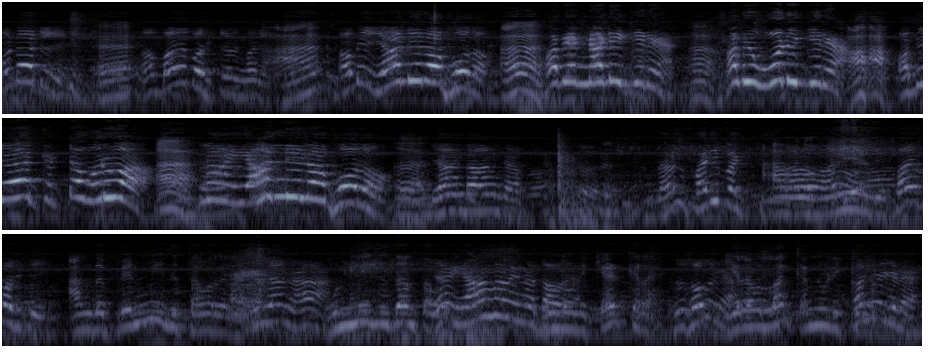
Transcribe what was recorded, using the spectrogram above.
முன்னாடி. அப்படியே ஏண்டினா போதும். அப்படியே நடிக்கிறேன். அப்படியே ஓடிக்கிறேன். அப்படியே கிட்ட வருவா. நான் ஏண்டினா போதும்? ஏண்டான்னு கேட்பேன். பரிபக்தி அவ்வளவு மரியாதை. பயபக்தி அந்த பெண் மீது தவறு இல்லைங்க. உன் மீது தான் தவறு என்ன தவறு? கேட்கிறேன். இரவெல்லாம் கண் விழிக்கிறேன் கண்டுபிடிக்கிறேன்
